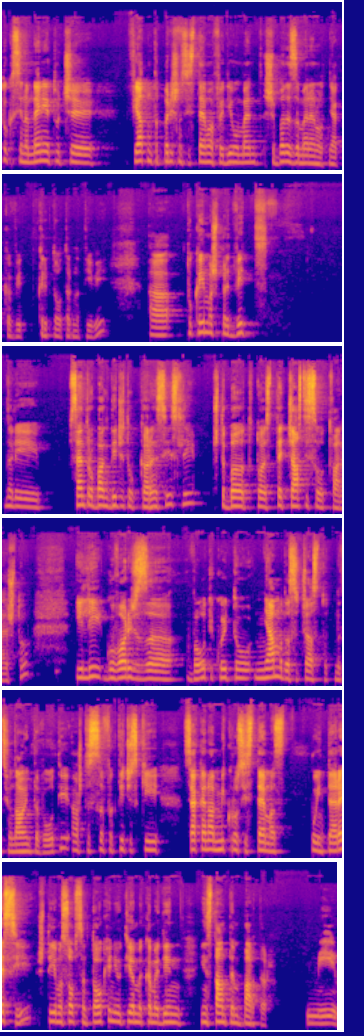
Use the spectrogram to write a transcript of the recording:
тук си на мнението, че фиатната парична система в един момент ще бъде заменена от някакъв вид криптоалтернативи. Тук имаш предвид нали, Central Bank Digital Currencies ли ще бъдат, т.е. те части са от това нещо, или говориш за валути, които няма да са част от националните валути, а ще са фактически всяка една микросистема по интереси ще има собствен токен и отиваме към един инстантен бартер. Ми,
